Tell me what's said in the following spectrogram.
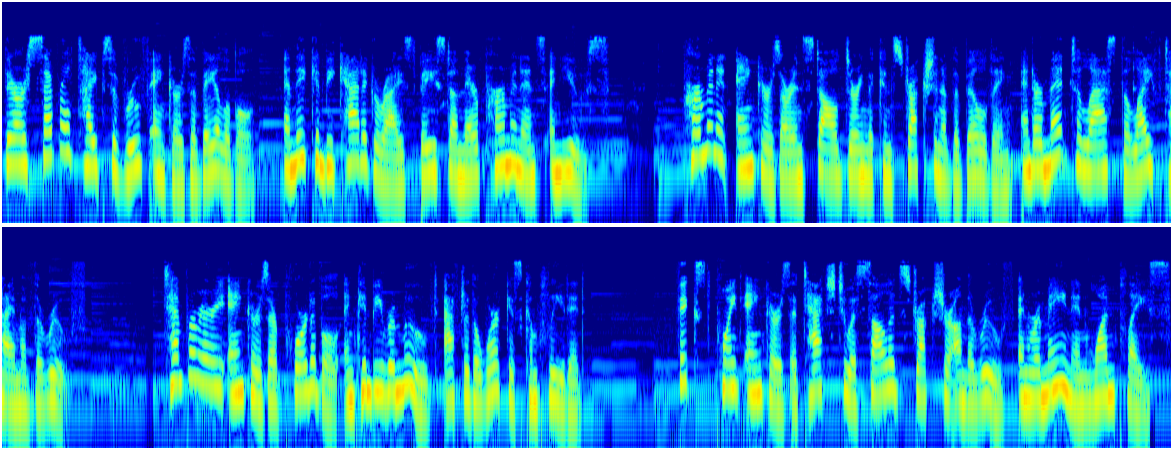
There are several types of roof anchors available, and they can be categorized based on their permanence and use. Permanent anchors are installed during the construction of the building and are meant to last the lifetime of the roof. Temporary anchors are portable and can be removed after the work is completed. Fixed point anchors attach to a solid structure on the roof and remain in one place.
